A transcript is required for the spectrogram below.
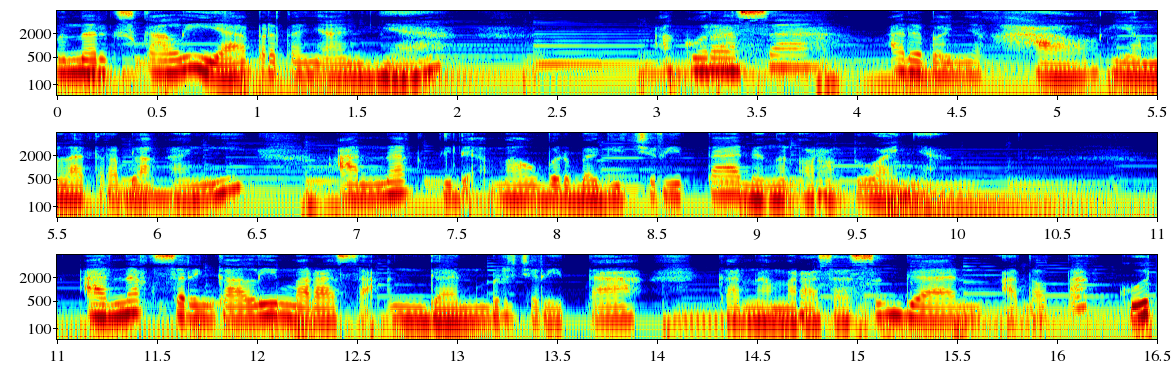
menarik sekali ya pertanyaannya. Aku rasa ada banyak hal yang melatar belakangi anak tidak mau berbagi cerita dengan orang tuanya. Anak sering kali merasa enggan bercerita karena merasa segan atau takut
